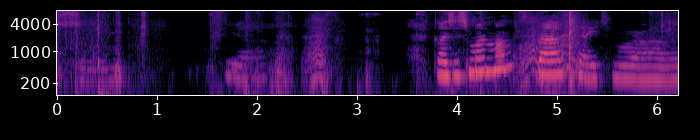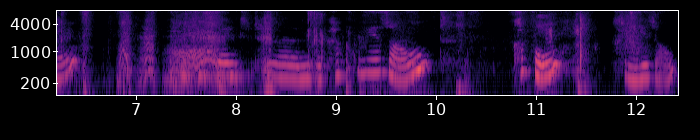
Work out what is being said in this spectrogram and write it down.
so yeah. Guys, it's my mum's birthday tomorrow. She's going to turn a couple years old. Couple, some years old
